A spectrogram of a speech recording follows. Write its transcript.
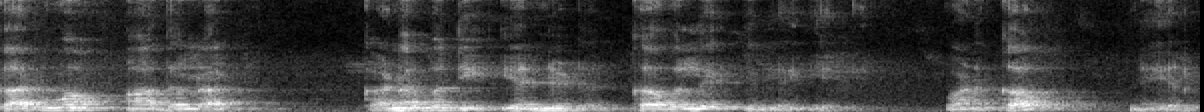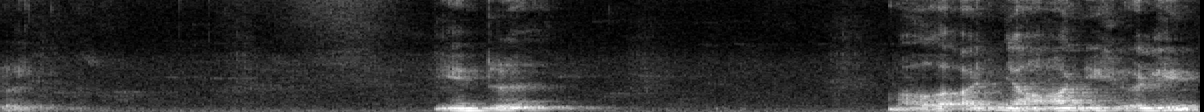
கர்மம் ஆதலால் கணபதி என்னிட கவலை இல்லையே. வணக்கம் நேர்களே இன்று மகா ஞானிகளின்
